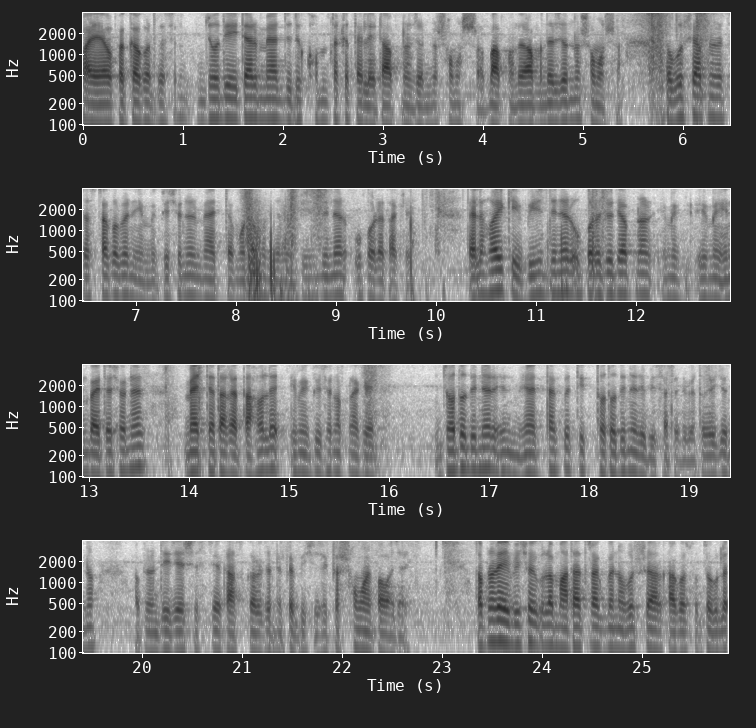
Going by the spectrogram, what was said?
পায়ে অপেক্ষা করতেছেন। যদি এটার মেয়াদ যদি কম থাকে, তাহলে এটা আপনার জন্য সমস্যা বা আপনাদের, আমাদের জন্য সমস্যা। অবশ্যই আপনারা চেষ্টা করবেন ইমিগ্রেশনের মেয়াদটা মোটামুটি যেন বিশ দিনের উপরে থাকে। তাহলে হয় কি, বিশ দিনের উপরে যদি আপনার ইনভাইটেশনের মেয়াদটা থাকে, তাহলে ইমিগ্রেশন আপনাকে যত দিনের মেয়াদ থাকবে ঠিক তত দিনেরই ভিসাটা দেবে তো এই জন্য আপনার ধীরে সুস্থে কাজ করার জন্য একটা বিশেষ একটা সময় পাওয়া যায়। তো আপনারা এই বিষয়গুলো মাথায় রাখবেন অবশ্যই, আর কাগজপত্রগুলো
